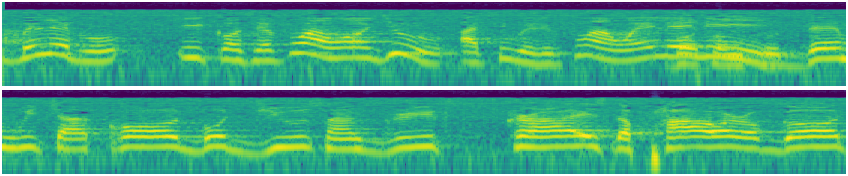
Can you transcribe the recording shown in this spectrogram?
àgbélébò ìkọ̀sẹ̀ fún àwọn júù àti wèrè fún àwọn But unto them which are called both Jews and Greeks, Christ, the power of God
